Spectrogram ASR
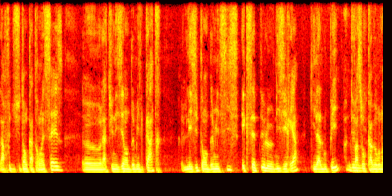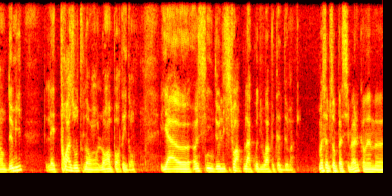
l'Afrique du Sud en 96, euh, la Tunisie en 2004, l'Égypte en 2006, excepté le Nigeria qui l'a loupé face au Cameroun en 2000. Les trois autres l'ont l'ont emporté. Donc, il y a euh, un signe de l'histoire pour la Côte d'Ivoire peut-être demain. Moi, ça me semble pas si mal quand même. euh,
